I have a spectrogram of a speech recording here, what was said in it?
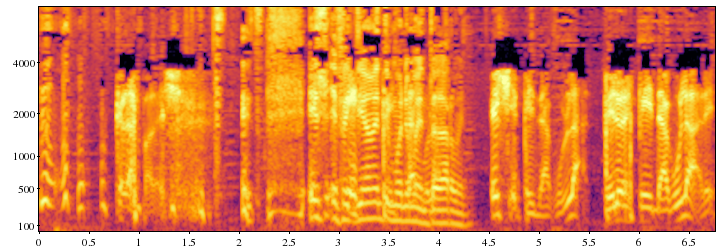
¿Qué les parece? Es, es efectivamente un monumento. Darwin. Es espectacular, pero espectacular, ¿eh?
